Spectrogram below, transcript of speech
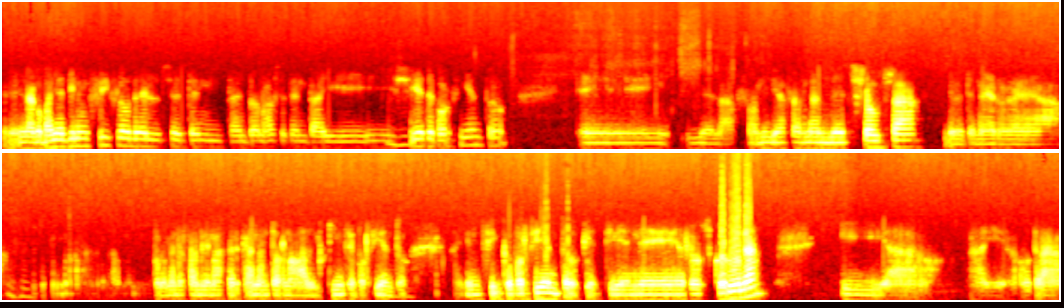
Eh, la compañía tiene un free flow del 70, en torno al 77%, eh, y en la familia Fernández Sousa debe tener por lo menos familia más cercana en torno al 15%. Hay un 5% que tiene Roscoruna y hay otra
